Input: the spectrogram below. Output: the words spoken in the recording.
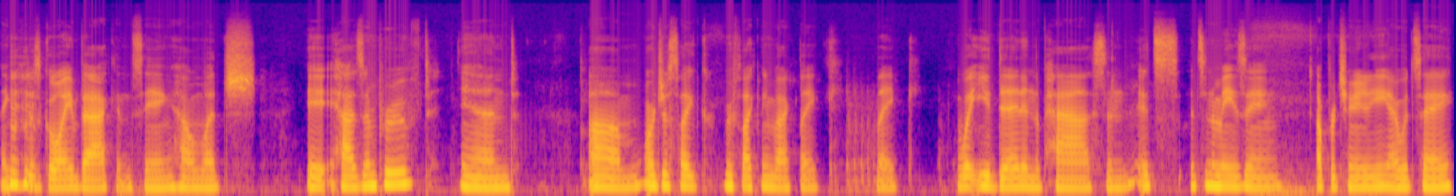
like just going back and seeing how much it has improved, and um, or just like reflecting back, like like what you did in the past, and it's it's an amazing opportunity, I would say.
